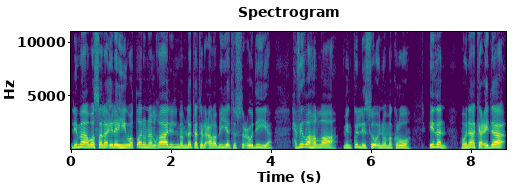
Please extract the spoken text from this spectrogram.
لما وصل إليه وطننا الغالي المملكه العربية السعودية. حفظها الله من كل سوء ومكروه. اذا هناك عداء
